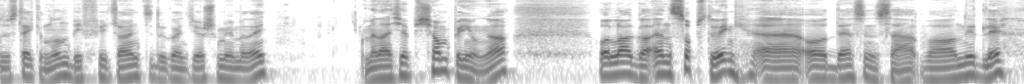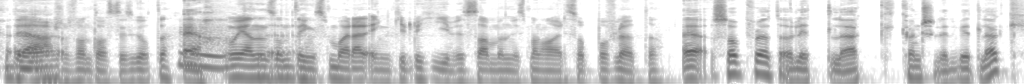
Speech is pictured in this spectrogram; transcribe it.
Du steker noen biff, ikke sant? Du kan ikke gjøre så mye med den. Men jeg kjøpte sjampinjonger og laga en soppstuing, eh, og det syns jeg var nydelig. Det er så fantastisk godt, det. Ja. Og igjen en sånn ting som bare er enkelt å hive sammen hvis man har sopp og fløte. Ja, Sopp, fløte og litt løk, kanskje litt hvitløk,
